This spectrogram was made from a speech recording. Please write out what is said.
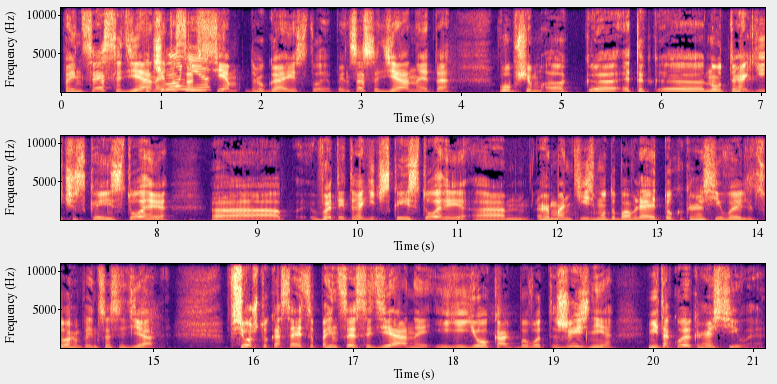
Принцесса Диана Почему это нет? совсем другая история. Принцесса Диана это, в общем, э, э, это э, ну, трагическая история. В этой трагической истории э, романтизму добавляет только красивое лицо принцессы Дианы. Все, что касается принцессы Дианы и ее как бы вот жизни, не такое красивое.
